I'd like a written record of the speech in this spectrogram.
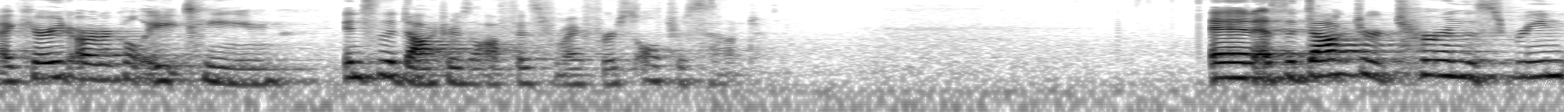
I carried Article 18 into the doctor's office for my first ultrasound. And as the doctor turned the screen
